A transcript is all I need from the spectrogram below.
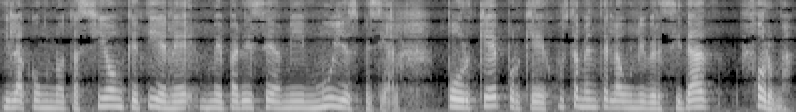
y la connotación que tiene me parece a mí muy especial. ¿Por qué? Porque justamente la universidad forma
